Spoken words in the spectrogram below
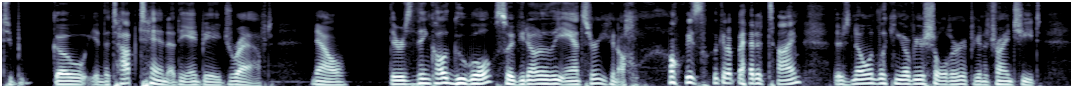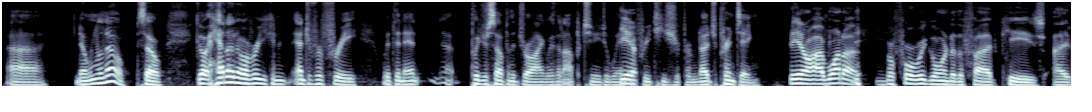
to go in the top ten of the NBA draft? Now there is a thing called Google, so if you don't know the answer, you can always look it up ahead of time. There's no one looking over your shoulder if you're going to try and cheat. No one will know. So go head on over. You can enter for free with an uh, put yourself in the drawing with an opportunity to win Yeah. a free T-shirt from Nudge Printing. You know, I want to before we go into the five keys, I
